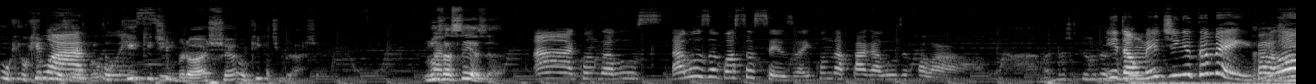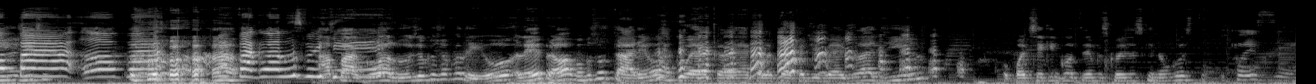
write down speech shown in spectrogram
O que, o que, O por exemplo, o que que si. te brocha? O que que te brocha? Luz Mas- acesa? Ah, quando a luz. A luz eu gosto acesa. E quando apaga a luz eu falo. Ah. Mas acho que tem outras E dá um medinho também. Fala, opa, opa, apagou a luz por quê? Apagou a luz, é o que eu já falei. Ô, lembra, ó, vamos voltar, hein? Ó, a cueca é aquela cueca de velho de ladinho. Ou pode ser que encontremos coisas que não gostamos. Pois é.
